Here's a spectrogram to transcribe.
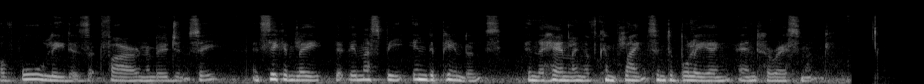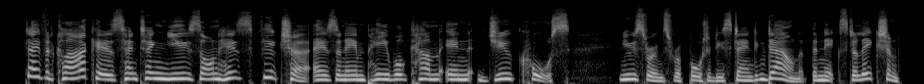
of all leaders at fire and emergency. And secondly, that there must be independence in the handling of complaints into bullying and harassment. David Clark is hinting news on his future as an MP will come in due course. Newsrooms reported he's standing down at the next election.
